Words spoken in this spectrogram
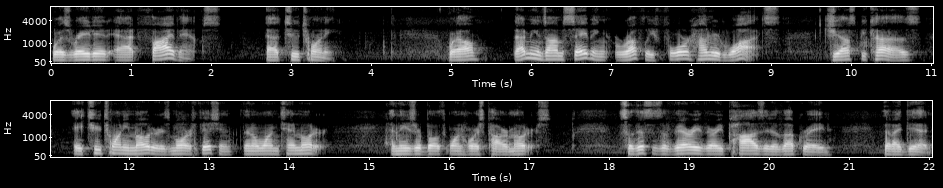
was rated at 5 amps at 220. Well, that means I'm saving roughly 400 watts just because a 220 motor is more efficient than a 110 motor and these are both one horsepower motors. So this is a very, very positive upgrade that I did.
